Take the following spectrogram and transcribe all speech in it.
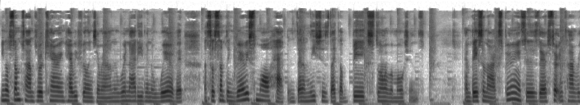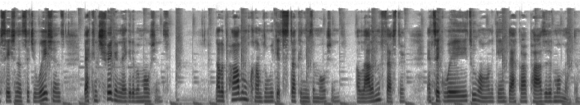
You know, sometimes we're carrying heavy feelings around and we're not even aware of it until something very small happens that unleashes like a big storm of emotions. And based on our experiences, there are certain conversations and situations that can trigger negative emotions. Now, the problem comes when we get stuck in these emotions, allow them to fester, and take way too long to gain back our positive momentum.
